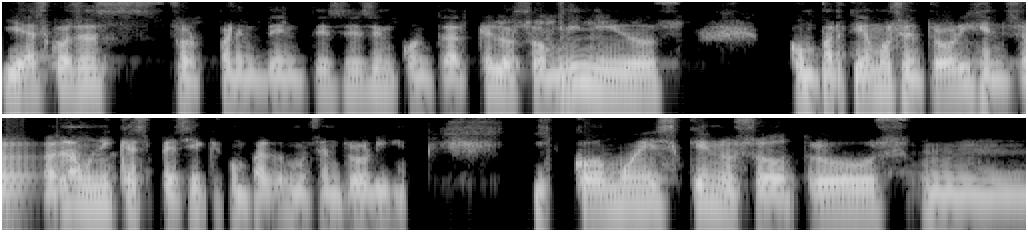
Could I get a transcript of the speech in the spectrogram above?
Y las cosas sorprendentes es encontrar que los homínidos compartíamos centro de origen, son la única especie que compartimos centro de origen. Y cómo es que nosotros, mm,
